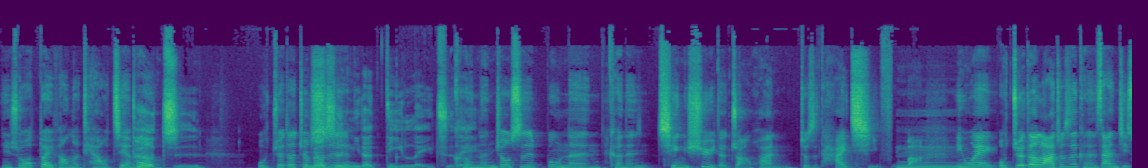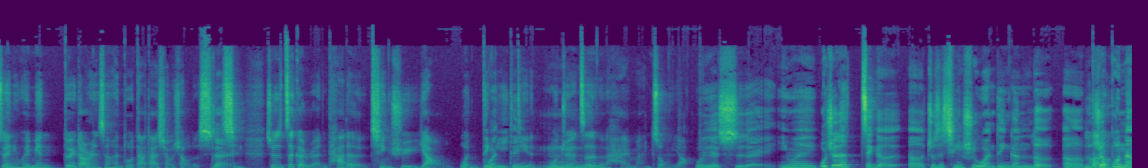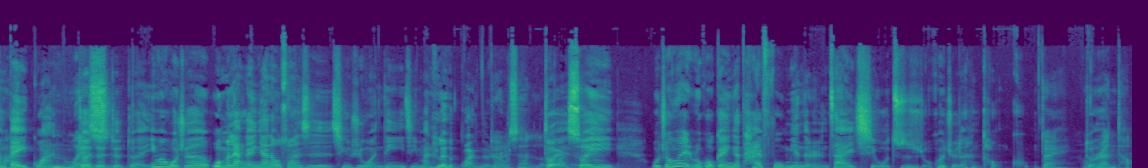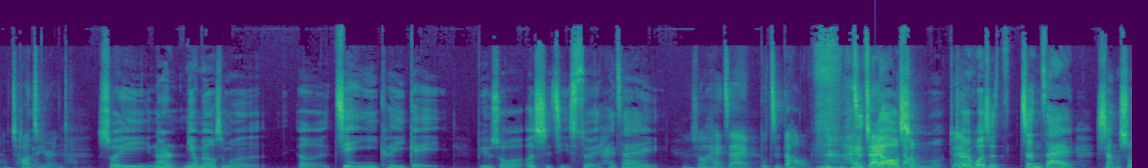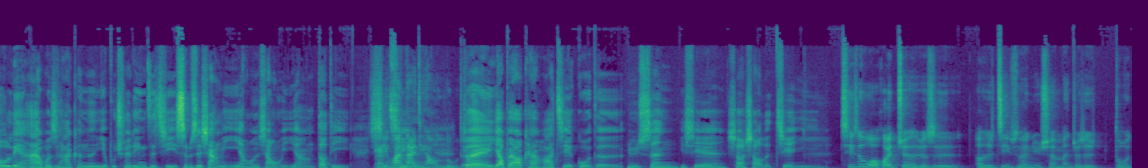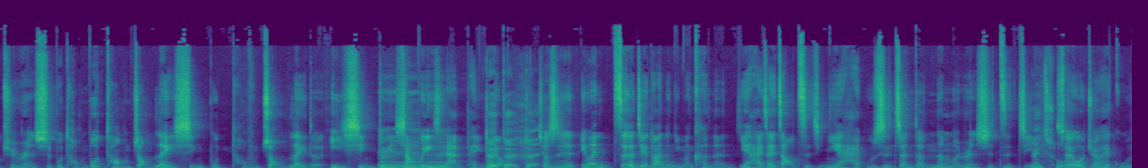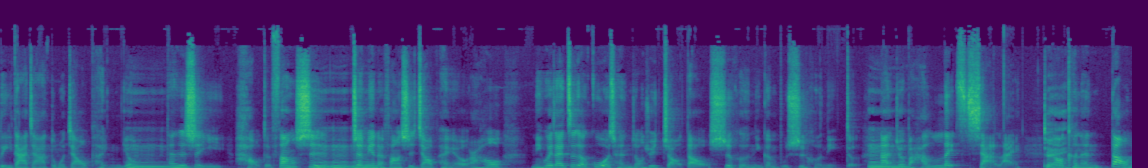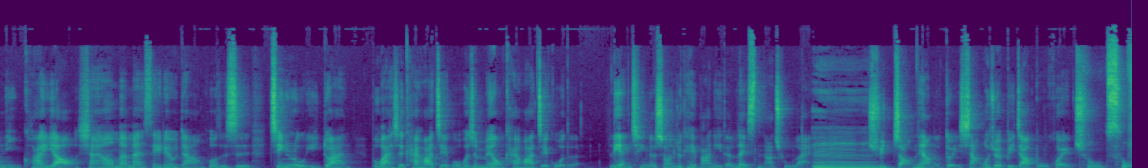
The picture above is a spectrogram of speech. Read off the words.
你说对方的条件特质。我觉得就是有没有是你的地雷之类？可能就是不能，可能情绪的转换就是太起伏吧。因为我觉得啦，就是可能三十几岁你会面对到人生很多大大小小的事情，就是这个人他的情绪要稳定一点。我觉得这个还蛮重要。我也是哎，因为我觉得这个呃，就是情绪稳定跟乐呃，就不能悲观。对对对对，因为我觉得我们两个应该都算是情绪稳。定已经蛮乐观的人，对我是很乐观。对，所以我就会，如果跟一个太负面的人在一起，我就是会觉得很痛苦。对我认同，超级认同。所以，那你有没有什么呃建议可以给，比如说二十几岁还在，你说还在不知道 还在要什么，对，或者是正在享受恋爱，或是他可能也不确定自己是不是像你一样，或者像我一样，到底喜欢哪条路的？对，要不要开花结果的女生一些小小的建议。其实我会觉得，就是二十几岁的女生们，就是多去认识不同不同种类型、不同种类的异性对象，不一定是男朋友。对对对，就是因为这个阶段的你们可能也还在找自己，你也还不是真的那么认识自己，没错。所以我觉得会鼓励大家多交朋友，但是是以好的方式、正面的方式交朋友，然后。你会在这个过程中去找到适合你跟不适合你的，那你就把它 list 下来，然后可能到你快要想要慢慢 settle down，或者是进入一段不管是开花结果或是没有开花结果的。恋情的时候，你就可以把你的 list 拿出来，嗯，去找那样的对象，我觉得比较不会出错。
